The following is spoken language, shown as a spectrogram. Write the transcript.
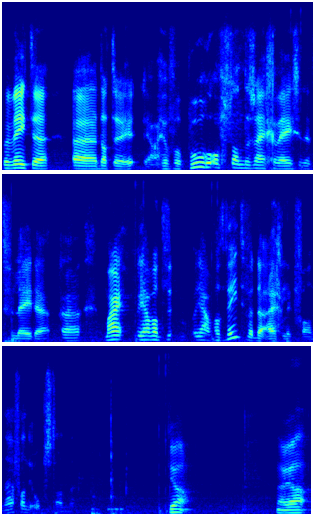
We weten dat er ja, heel veel boerenopstanden zijn geweest in het verleden. Maar ja wat, ja, wat weten we daar eigenlijk van, hè, van die opstanden? Ja. Nou ja,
